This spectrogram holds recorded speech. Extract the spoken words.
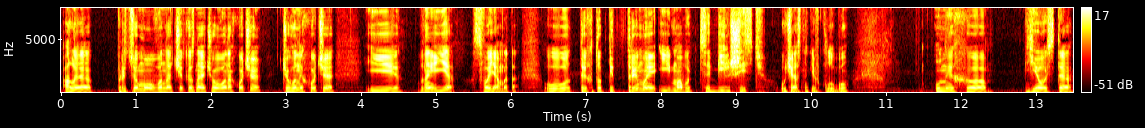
але при цьому вона чітко знає, чого вона хоче, чого не хоче, і в неї є своя мета. У тих, хто підтримує, і, мабуть, це більшість учасників клубу, у них е, є ось те,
